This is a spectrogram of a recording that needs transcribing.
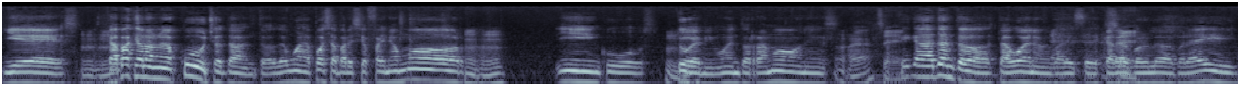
Y es. Capaz que ahora no lo escucho tanto. De, bueno, después apareció Fine More. Incubus. Tuve mi momento Ramones. Sí. Que cada tanto está bueno, me parece, descargar Sí. por un lado por ahí.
